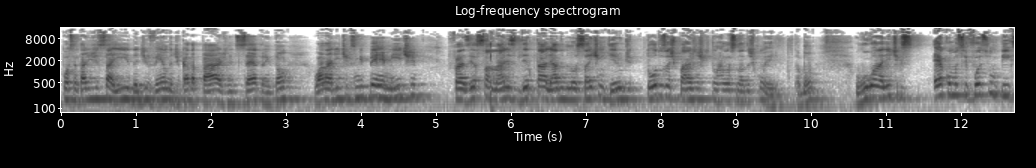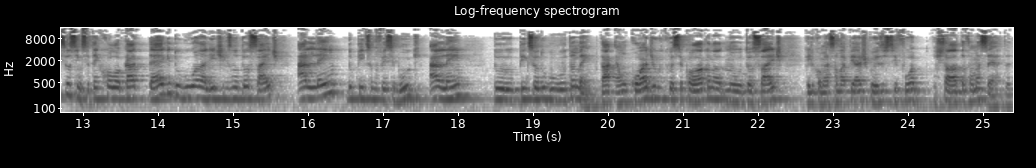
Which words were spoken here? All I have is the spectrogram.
porcentagem de saída, de venda de cada página, etc. Então, o Analytics me permite fazer essa análise detalhada do meu site inteiro de todas as páginas que estão relacionadas com ele, tá bom? O Google Analytics é como se fosse um pixel, assim, você tem que colocar a tag do Google Analytics no teu site, além do pixel do Facebook, além do pixel do Google também, tá? É um código que você coloca no, no teu site que ele começa a mapear as coisas se for instalado da forma certa.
